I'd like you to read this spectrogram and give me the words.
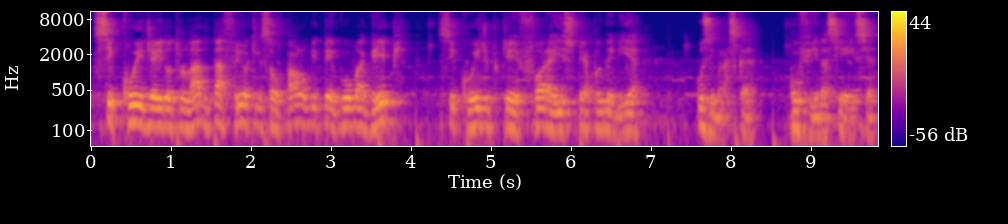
Se cuide aí do outro lado, tá frio aqui em São Paulo, me pegou uma gripe. Se cuide, porque fora isso tem a pandemia. Use máscara, confie na ciência.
